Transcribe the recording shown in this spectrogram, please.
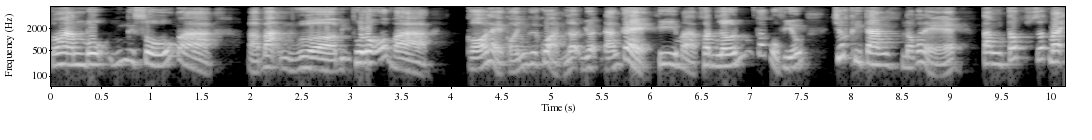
toàn bộ những cái số mà à, bạn vừa bị thua lỗ và có thể có những cái khoản lợi nhuận đáng kể khi mà phần lớn các cổ phiếu trước khi tăng nó có thể tăng tốc rất mạnh.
